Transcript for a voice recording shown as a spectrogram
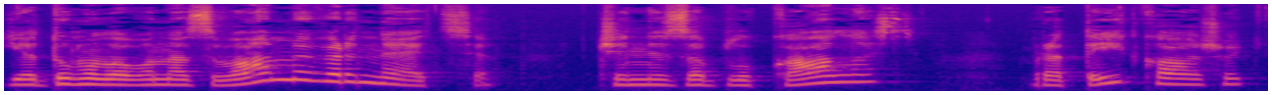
Я думала, вона з вами вернеться. Чи не заблукалась? Брати й кажуть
